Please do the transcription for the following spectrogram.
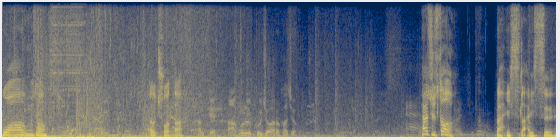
우와 무서워 아이고 죽었다 함께 아군을 구조하러 가죠 할 수 있어 나이스 나이스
